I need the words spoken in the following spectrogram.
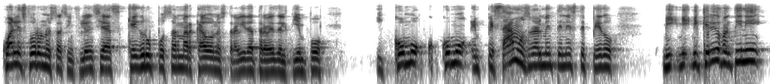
cuáles fueron nuestras influencias, qué grupos han marcado nuestra vida a través del tiempo y cómo, cómo empezamos realmente en este pedo. Mi, mi querido Fantini,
